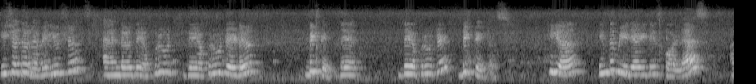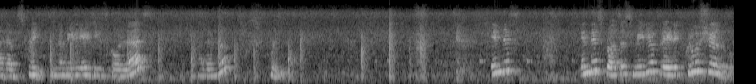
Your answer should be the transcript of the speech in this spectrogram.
each other revolutions, and they approved they uh, dictate they they approved dictators. Here in the media it is called as Arab Spring. In the media it is called as Arab Spring. In this in this process, media played a crucial role.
